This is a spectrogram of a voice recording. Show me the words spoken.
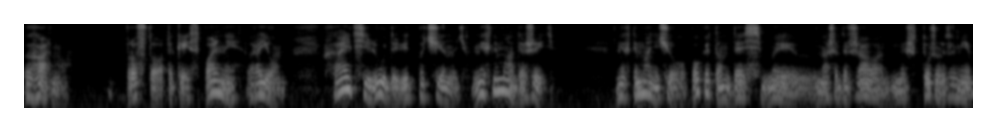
гарно. просто такий спальний район. Хай ці люди відпочинуть, в них нема де жити. В них нема нічого. Поки там десь ми, наша держава, ми ж теж розуміємо,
